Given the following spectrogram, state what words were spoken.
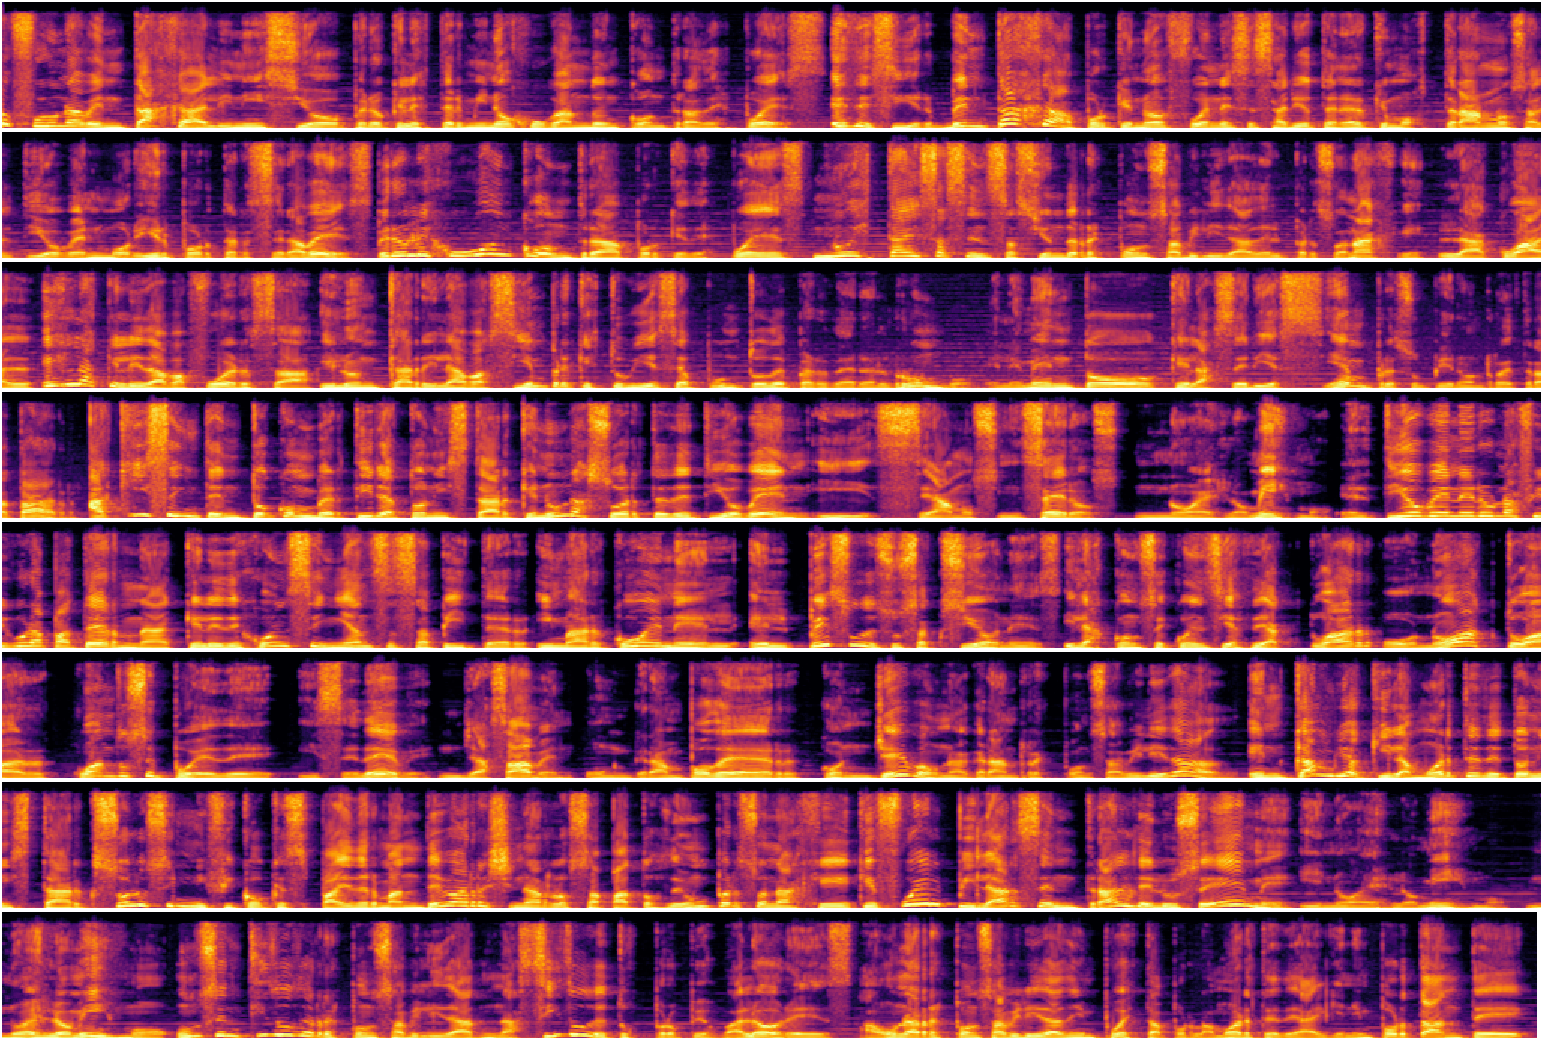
Esto fue una ventaja al inicio, pero que les terminó jugando en contra después. Es decir, ventaja porque no fue necesario tener que mostrarnos al tío Ben morir por tercera vez, pero le jugó en contra porque después no está esa sensación de responsabilidad del personaje, la cual es la que le daba fuerza y lo encarrilaba siempre que estuviese a punto de perder el rumbo, elemento que las series siempre supieron retratar. Aquí se intentó convertir a Tony Stark en una suerte de tío Ben y, seamos sinceros, no es lo mismo. El tío Ben era una figura paterna que le dejó enseñanzas a Peter y marcó en él el peso de sus acciones y las consecuencias de actuar o no actuar cuando se puede y se debe. Ya saben, un gran poder conlleva una gran responsabilidad. En cambio aquí la muerte de Tony Stark solo significó que Spider-Man deba rellenar los zapatos de un personaje que fue el pilar central del UCM y no es lo mismo. No es lo mismo un sentido de responsabilidad nacido de tus propios valores a una responsabilidad impuesta por la muerte de alguien importante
